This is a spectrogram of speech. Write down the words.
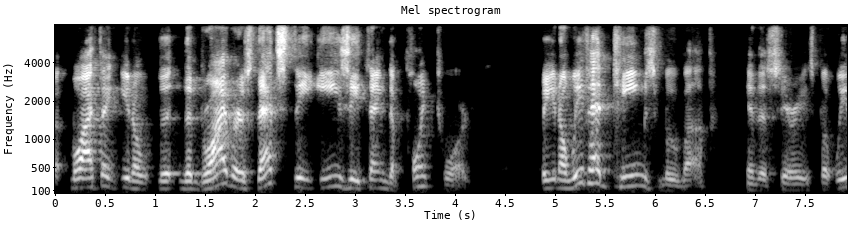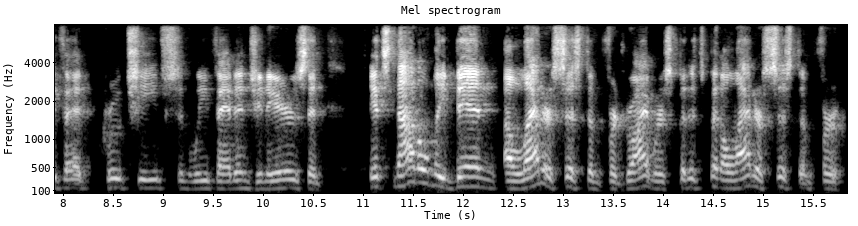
But, well, I think you know the the drivers. That's the easy thing to point toward. But you know, we've had teams move up in the series, but we've had crew chiefs and we've had engineers, and it's not only been a ladder system for drivers, but it's been a ladder system for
